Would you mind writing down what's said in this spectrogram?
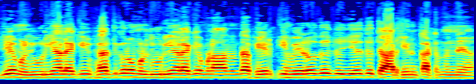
ਜੇ ਮਨਜ਼ੂਰੀਆਂ ਲੈ ਕੇ ਫਰਜ਼ ਕਰੋ ਮਨਜ਼ੂਰੀਆਂ ਲੈ ਕੇ ਬਣਾ ਦਿੰਦਾ ਫੇਰ ਕੀ ਫੇਰ ਉਹਦੇ ਚ ਇਹ ਤੇ ਚਾਰ ਸੀਨ ਕੱਟ ਦਿੰਦੇ ਆ।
